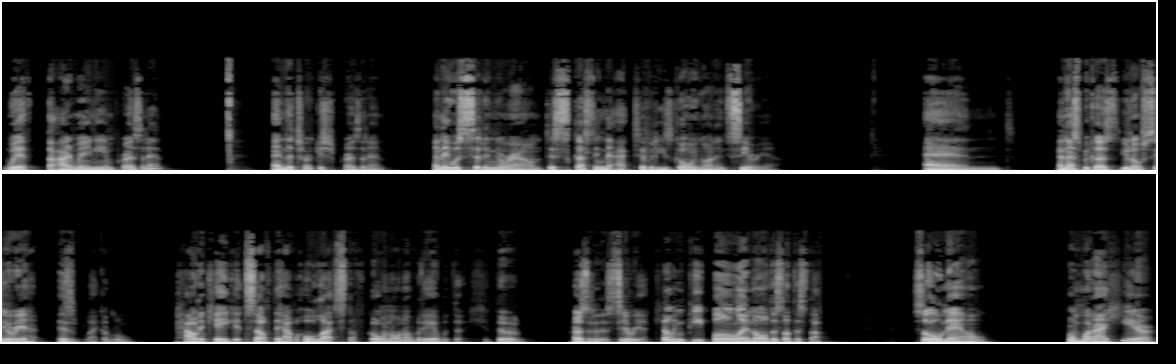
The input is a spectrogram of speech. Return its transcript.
with the Iranian president and the Turkish president. And they were sitting around discussing the activities going on in Syria and and that's because you know Syria is like a little powder keg itself. They have a whole lot of stuff going on over there with the the president of Syria killing people and all this other stuff. So now, from what I hear,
